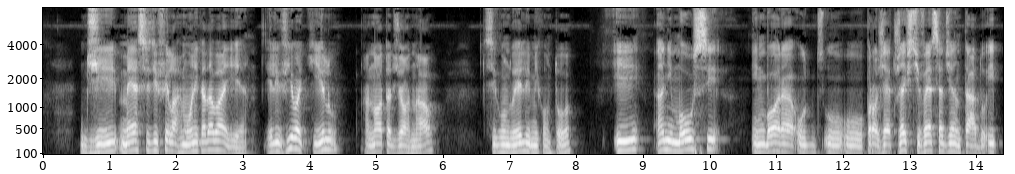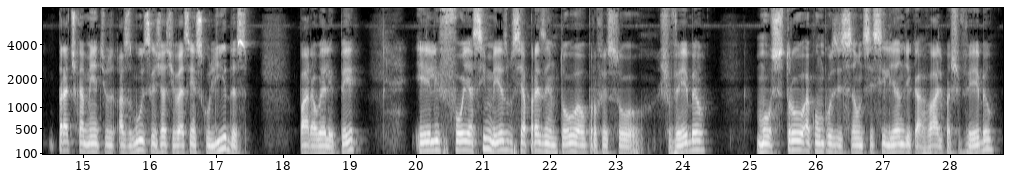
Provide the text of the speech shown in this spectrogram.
de mestres de filarmônica da Bahia. Ele viu aquilo, a nota de jornal, segundo ele me contou, e animou-se, embora o, o, o, projeto já estivesse adiantado e praticamente as músicas já estivessem escolhidas para o LP, ele foi a si mesmo, se apresentou ao professor Schwebel, mostrou a composição de Siciliano de Carvalho para Schwebel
